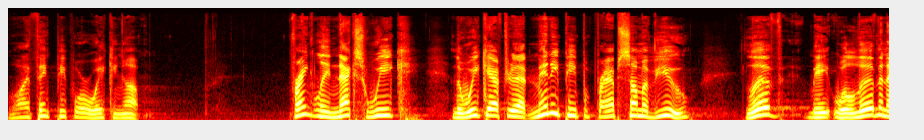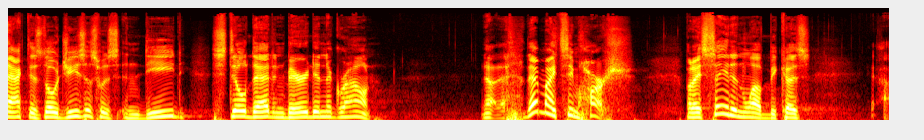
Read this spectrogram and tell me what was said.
Well, I think people are waking up. Frankly, next week and the week after that, many people, perhaps some of you, live will live and act as though Jesus was indeed still dead and buried in the ground. Now, that might seem harsh, but I say it in love because uh,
